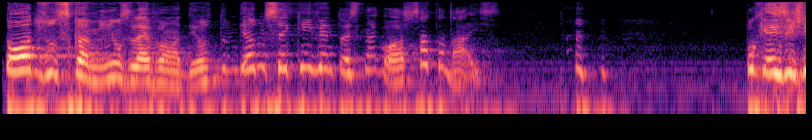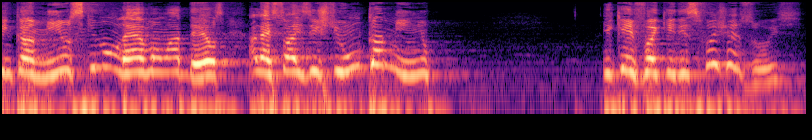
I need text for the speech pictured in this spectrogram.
Todos os caminhos levam a Deus. Eu não sei quem inventou esse negócio, Satanás. Porque existem caminhos que não levam a Deus. Aliás, só existe um caminho. E quem foi que disse? Foi Jesus.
